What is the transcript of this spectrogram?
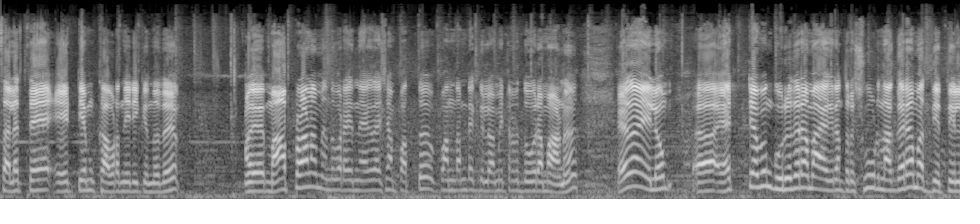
സ്ഥലത്തെ എ കവർന്നിരിക്കുന്നത്. മാപ്രാണം എന്ന് പറയുന്ന ഏകദേശം പത്ത് പന്ത്രണ്ട് കിലോമീറ്റർ ദൂരമാണ്. ഏതായാലും ഏറ്റവും ഗുരുതരമായ കാര്യം തൃശ്ശൂർ നഗരമധ്യത്തിൽ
